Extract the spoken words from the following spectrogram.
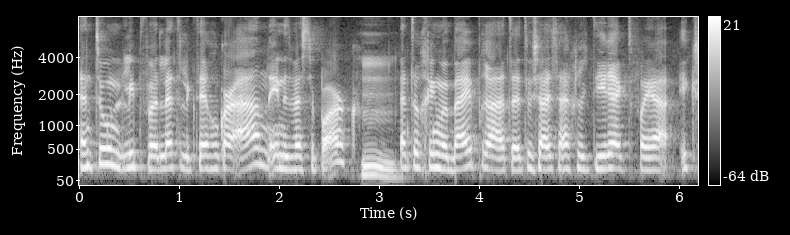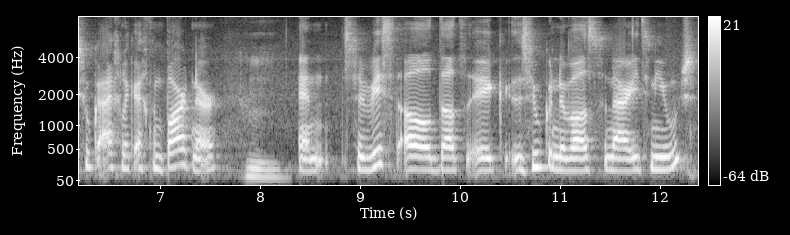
En toen liepen we letterlijk tegen elkaar aan in het Westerpark. Hmm. En toen gingen we bijpraten. En toen zei ze eigenlijk direct van ja, ik zoek eigenlijk echt een partner. Hmm. En ze wist al dat ik zoekende was naar iets nieuws.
